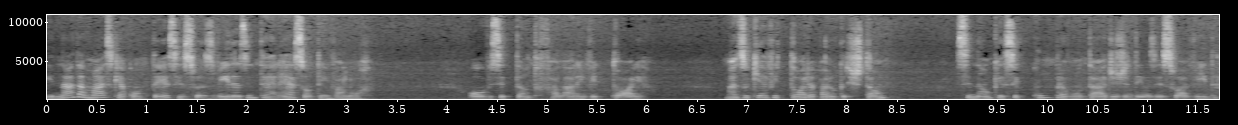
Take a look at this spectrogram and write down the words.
e nada mais que aconteça em suas vidas interessa ou tem valor. Ouve-se tanto falar em vitória, mas o que é vitória para o cristão, senão que se cumpra a vontade de Deus em sua vida?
